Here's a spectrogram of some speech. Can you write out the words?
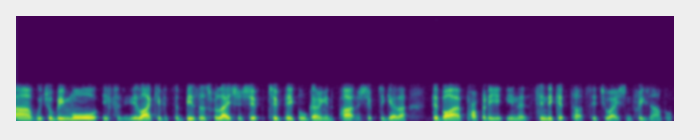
uh, which will be more, if like, if it's a business relationship, two people going into partnership together to buy a property in a syndicate type situation, for example.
